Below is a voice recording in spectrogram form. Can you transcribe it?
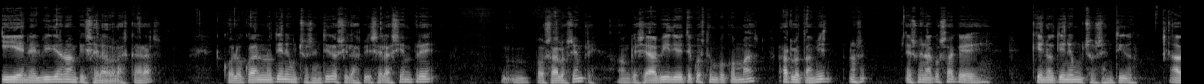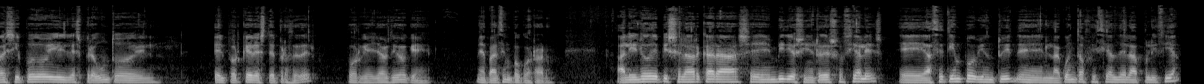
y en el vídeo no han pixelado las caras. Con lo cual no tiene mucho sentido. Si las pixelas siempre, mm, pues hazlo siempre. Aunque sea vídeo y te cueste un poco más, hazlo también. No sé. Es una cosa que, que no tiene mucho sentido. A ver si puedo y les pregunto el, el porqué de este proceder. Porque ya os digo que me parece un poco raro. Al hilo de pixelar caras en vídeos y en redes sociales, eh, hace tiempo vi un tuit en la cuenta oficial de la policía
